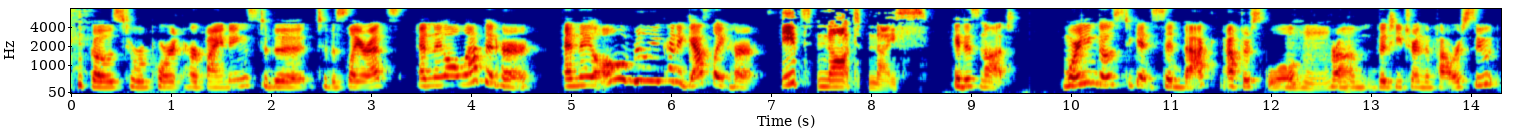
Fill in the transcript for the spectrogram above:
goes to report her findings to the to the Slayerettes, and they all laugh at her, and they all really kind of gaslight her. It's not nice. It is not. Morgan goes to get Sid back after school Mhm. from the teacher in the power suit,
